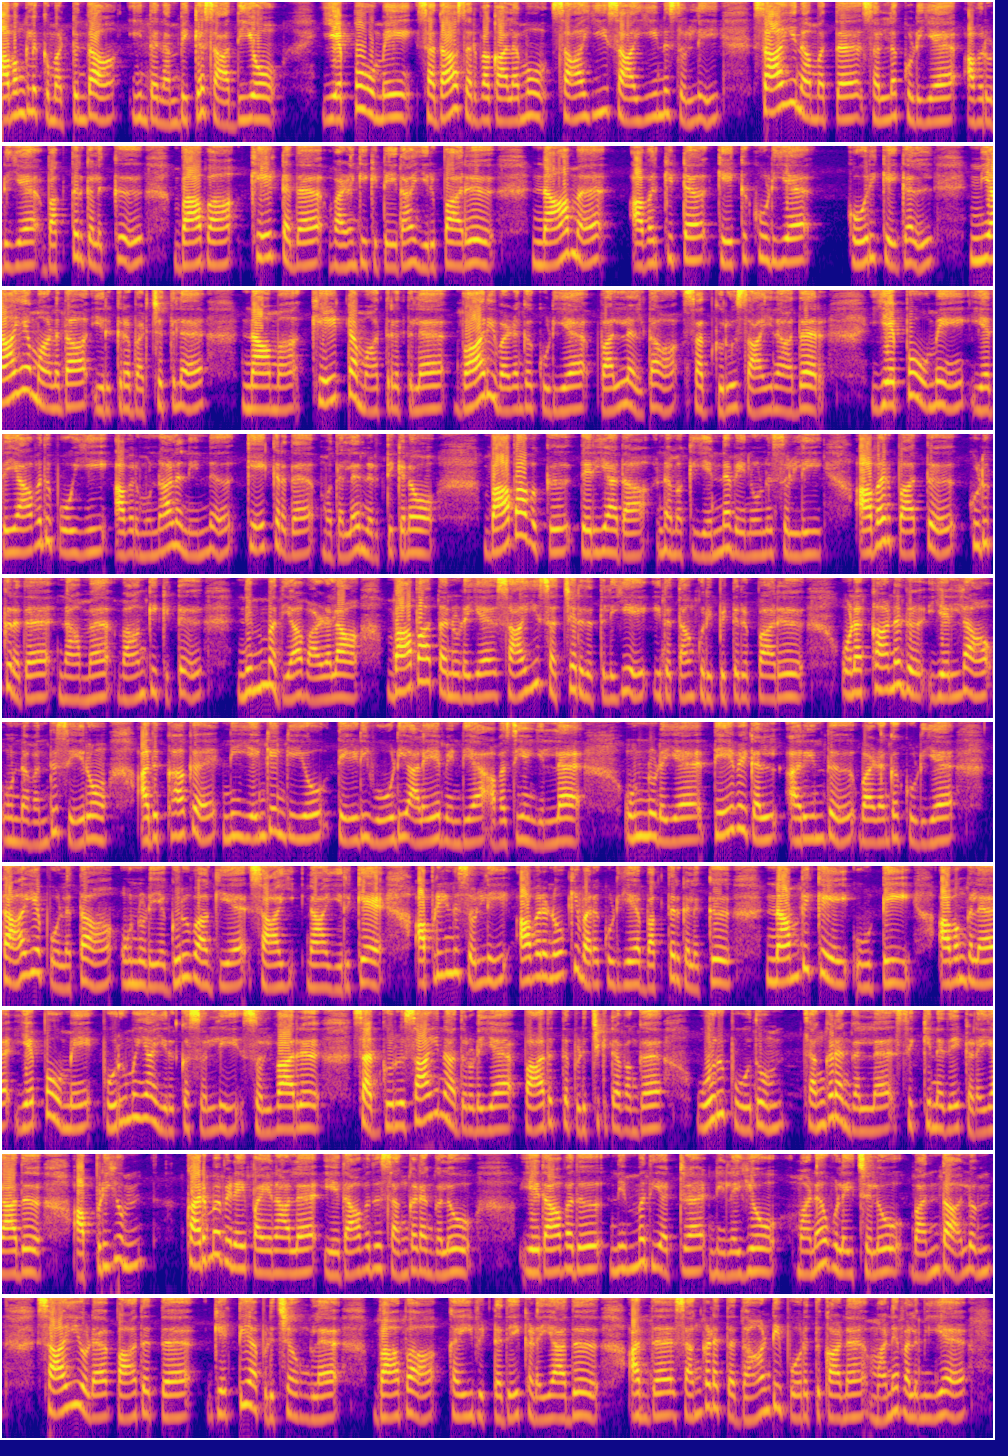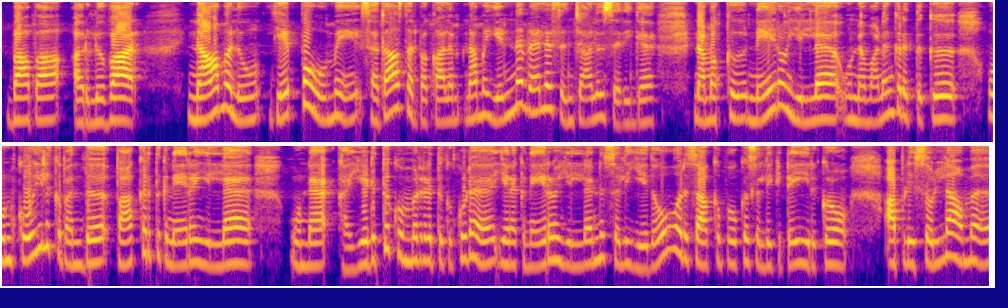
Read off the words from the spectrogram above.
அவங்களுக்கு மட்டும்தான் இந்த நம்பிக்கை சாத்தியம். எப்பவுமே சதா சர்வகாலமும் சாயி சாயின்னு சொல்லி சாயி நாமத்தை சொல்லக்கூடிய அவருடைய பக்தர்களுக்கு பாபா கேட்டதை வழங்கிக்கிட்டே தான் இருப்பாரு. நாம அவர்கிட்ட கேட்கக்கூடிய கோரிக்கைகள் நியாயமானதா இருக்கிற பட்சத்தில் நாம் கேட்ட மாத்திரத்தில் வாரி வழங்கக்கூடிய வள்ளல் தான் சத்குரு சாய்நாதர். எப்போவுமே எதையாவது போய் அவர் முன்னால் நின்று கேட்குறத முதல்ல நிறுத்திக்கணும். பாபாவுக்கு தெரியாதா நமக்கு என்ன வேணும்னு சொல்லி அவர் பார்த்து கொடுக்கறத நாம் வாங்கிக்கிட்டு நிம்மதியாக வாழலாம். பாபா தன்னுடைய சாயி சச்சரிதத்திலேயே இதை தான் குறிப்பிட்டிருப்பார். உனக்கானது எல்லாம் உன்னை வந்து சேரும். அதுக்காக நீ எங்கெங்கேயோ தேடி ஓடி அலைய வேண்டிய அவசியம் இல்லை. உன்னுடைய தேவைகள் அறிந்து வழங்கக்கூடிய தாயை போலத்தான் உன்னுடைய குருவாகிய சாய் நான் இருக்கேன் அப்படின்னு சொல்லி அவரை நோக்கி வரக்கூடிய பக்தர்களுக்கு நம்பிக்கையை ஊட்டி அவங்கள எப்பவுமே பொறுமையா இருக்க சொல்லி சொல்வாரு. சத்குரு சாய்நாதருடைய பாதத்தை பிடிச்சுக்கிட்டவங்க ஒருபோதும் சங்கடங்கள்ல சிக்கினதே கிடையாது. அப்படியும் கர்மவினை பயனால ஏதாவது சங்கடங்களோ ஏதாவது நிம்மதியற்ற நிலையோ மன உளைச்சலோ வந்தாலும் சாயியோட பாதத்தை கெட்டியாக பிடிச்சவங்கள பாபா கைவிட்டதே கிடையாது. அந்த சங்கடத்தை தாண்டி போகிறதுக்கான மன வலிமையை பாபா அருளுவார். நாமளும் எப்பவுமே சதா சர்வ காலம் நம்ம என்ன வேலை செஞ்சாலும் சரிங்க. நமக்கு நேரம் இல்லை உன்னை வணங்குறதுக்கு உன் கோயிலுக்கு வந்து பார்க்கறதுக்கு நேரம் இல்லை உன்னை கையெடுத்து கும்பிடுறதுக்கு கூட எனக்கு நேரம் இல்லைன்னு சொல்லி ஏதோ ஒரு சாக்கு போக்க சொல்லிக்கிட்டே இருக்கிறோம். அப்படி சொல்லாமல்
